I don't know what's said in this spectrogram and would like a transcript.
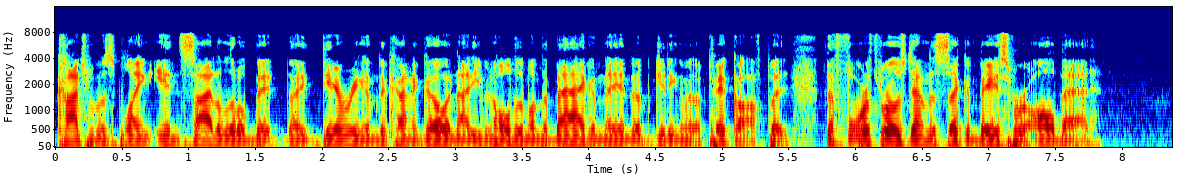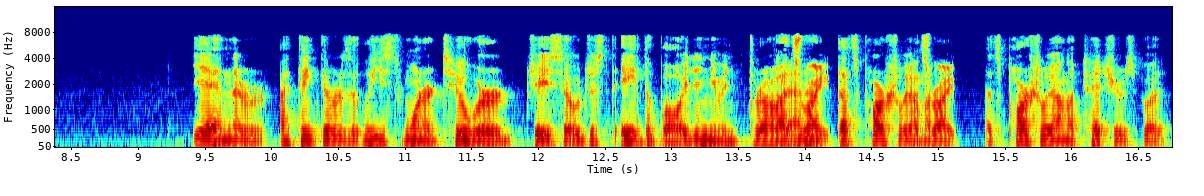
Kotchman was playing inside a little bit, like daring him to kind of go and not even hold him on the bag, and they ended up getting him a pickoff. But the four throws down to second base were all bad. Yeah, and there, I think there was at least one or two where Jaso just ate the ball. He didn't even throw it. That's right. That's partially that's on the, right. That's partially on the pitchers, but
